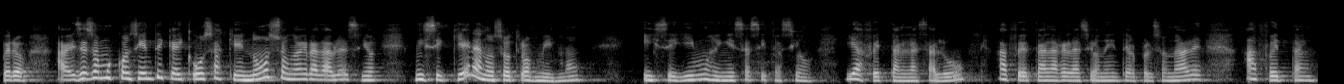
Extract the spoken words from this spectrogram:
Pero a veces somos conscientes que hay cosas que no son agradables al Señor, ni siquiera a nosotros mismos, y seguimos en esa situación. Y afectan la salud, afectan las relaciones interpersonales, afectan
